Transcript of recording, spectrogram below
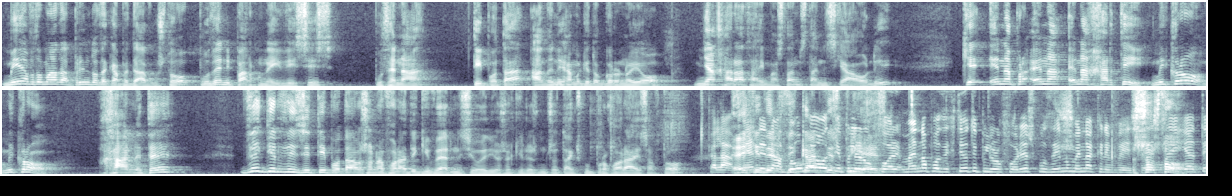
μία εβδομάδα πριν το 15 Αύγουστο, που δεν υπάρχουν ειδήσεις πουθενά, τίποτα, αν δεν είχαμε και τον κορονοϊό, μια χαρά θα ήμασταν στα νησιά όλοι, και ένα, πρα- ένα, ένα χαρτί, μικρό, μικρό, χάνεται, δεν κερδίζει τίποτα όσον αφορά την κυβέρνηση ο ίδιος ο κύριος Μητσοτάκης που προχωράει σε αυτό. Καλά, Έχει μένει να δεχθεί δούμε κάποιες ότι οι πιέσεις. πληροφορίες, μένει να αποδειχτεί ότι οι πληροφορίες που δίνουμε είναι ακριβείς. Σωστό. Γιατί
